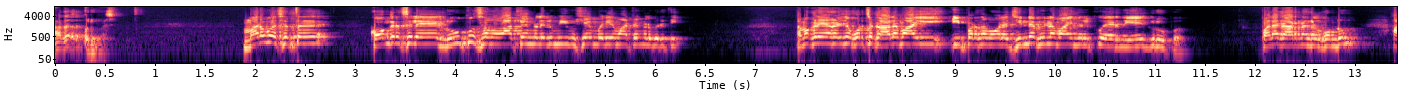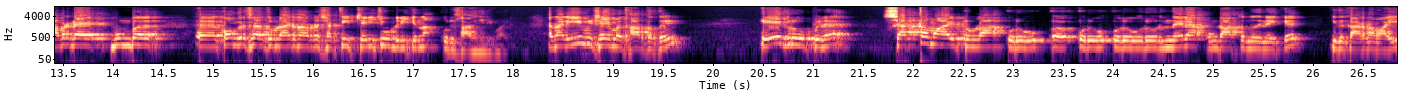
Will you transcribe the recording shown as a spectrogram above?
അത് ഒരു വശം. മറുവശത്ത് കോൺഗ്രസിലെ ഗ്രൂപ്പ് സമവാക്യങ്ങളിലും ഈ വിഷയം വലിയ മാറ്റങ്ങൾ വരുത്തി. നമുക്കറിയാൻ കഴിഞ്ഞ കുറച്ച് കാലമായി ഈ പറഞ്ഞ പോലെ ഛിന്ന ഭിന്നമായി നിൽക്കുകയായിരുന്നു എ ഗ്രൂപ്പ്. പല കാരണങ്ങൾ കൊണ്ടും അവരുടെ മുമ്പ് കോൺഗ്രസിനകത്തുണ്ടായിരുന്ന അവരുടെ ശക്തി ക്ഷയിച്ചുകൊണ്ടിരിക്കുന്ന ഒരു സാഹചര്യമായി എന്നാൽ ഈ വിഷയം യഥാർത്ഥത്തിൽ എ ഗ്രൂപ്പിന് ശക്തമായിട്ടുള്ള ഒരു ഒരു ഒരു ഒരു നില ഉണ്ടാക്കുന്നതിലേക്ക് ഇത് കാരണമായി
